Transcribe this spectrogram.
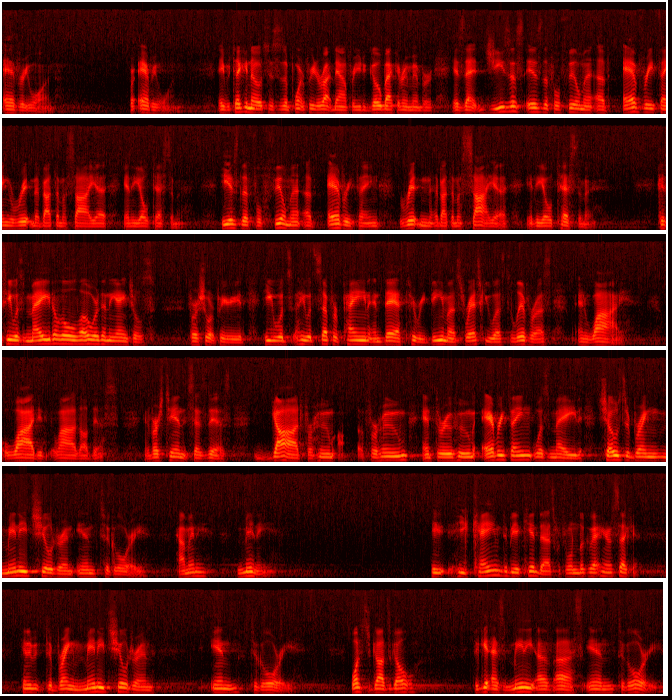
everyone. For everyone. If you're taking notes, this is important for you to write down, for you to go back and remember, is that Jesus is the fulfillment of everything written about the Messiah in the Old Testament. He is the fulfillment of everything written about the Messiah in the Old Testament. Because he was made a little lower than the angels for a short period. He would, he would suffer pain and death to redeem us, rescue us, deliver us. And why? Why did why is all this? In verse 10, it says this God, for whom, for whom and through whom everything was made, chose to bring many children into glory. How many? Many. He, he came to be akin to us, which we'll look at here in a second. To bring many children into glory. What's God's goal? To get as many of us into glory.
